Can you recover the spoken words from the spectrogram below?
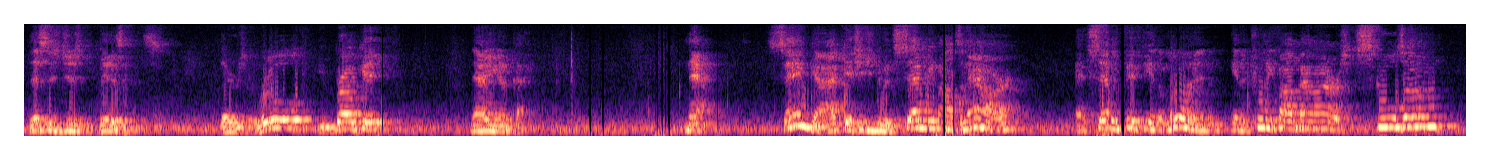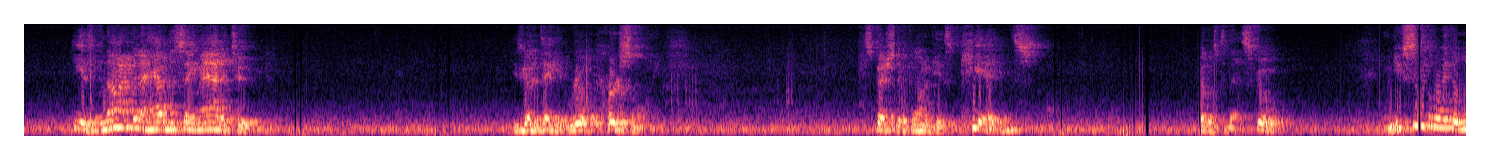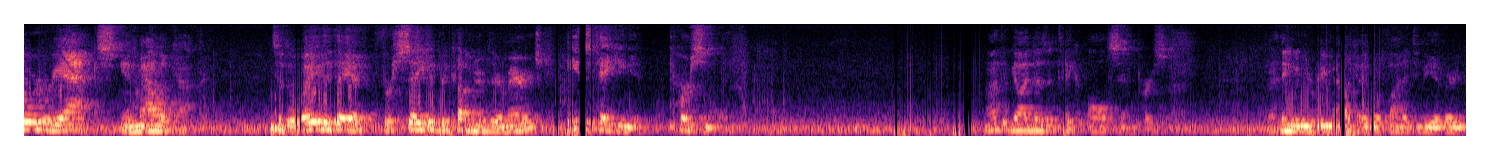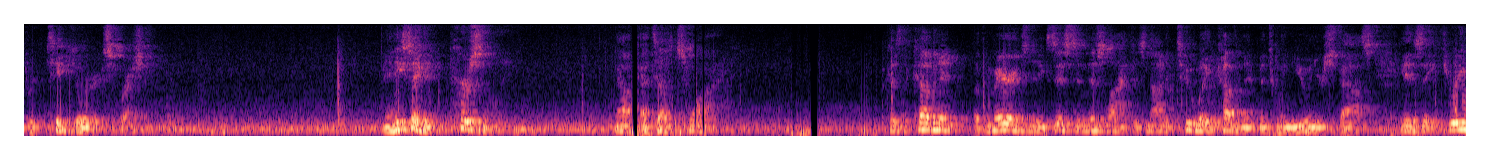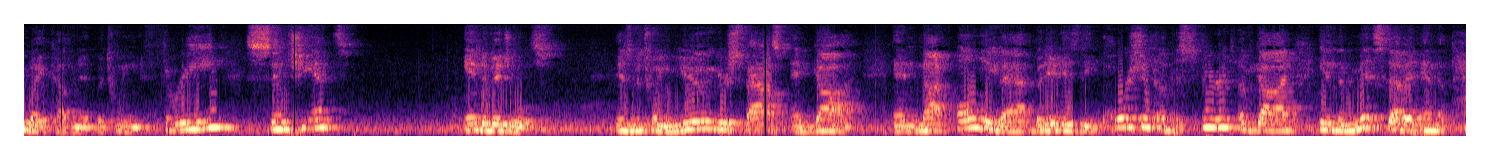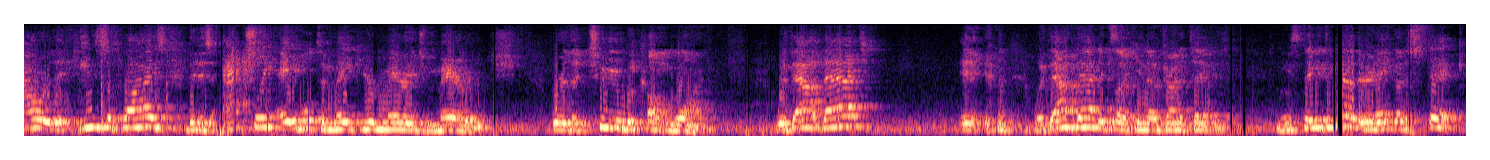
This is just business. There's a rule, you broke it, now you're going to pay. Now, same guy catches you doing 70 miles an hour at 7.50 in the morning in a 25 mile an hour school zone, he is not going to have the same attitude. He's going to take it real personally, especially if one of his kids goes to that school. When you see the way the Lord reacts in Malachi to the way that they have forsaken the covenant of their marriage, he's taking it personally. Not that God doesn't take all sin personally. But I think when you read Malachi, you'll find it to be a very particular expression. And he's taking it personally. Malachi tells us why. Because the covenant of marriage that exists in this life is not a two way covenant between you and your spouse, it is a three way covenant between three sentient individuals. It is between you, your spouse, and God. And not only that, but it is the portion of the Spirit of God in the midst of it and the power that He supplies that is actually able to make your marriage marriage, where the two become one. Without that, it, without that, it's like you know trying to take it. When you stick it together, it ain't going to stick.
